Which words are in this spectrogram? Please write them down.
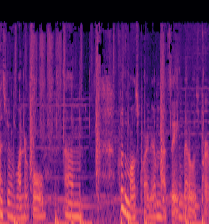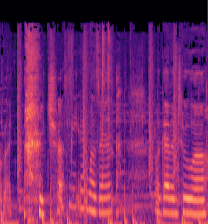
it's been wonderful. Um, for the most part, I'm not saying that it was perfect. Trust me, it wasn't. I got into a,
